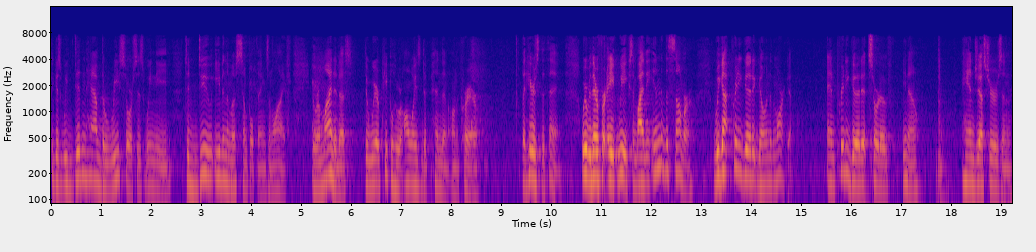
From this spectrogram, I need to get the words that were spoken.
because we didn't have the resources we need to do even the most simple things in life. It reminded us that we are people who are always dependent on prayer. But here's the thing we were there for eight weeks, and by the end of the summer, we got pretty good at going to the market and pretty good at sort of, you know, hand gestures and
